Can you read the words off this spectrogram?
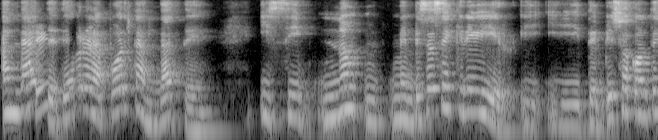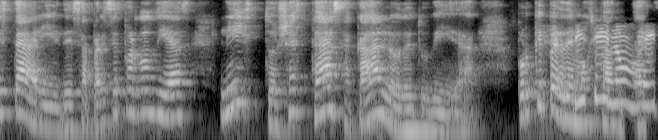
andate, te abro la puerta, andate. Y si no me empezás a escribir y, te empiezo a contestar y desapareces por dos días, listo, ya está, sacalo de tu vida. ¿Por qué perdemos sí, sí, no, es,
